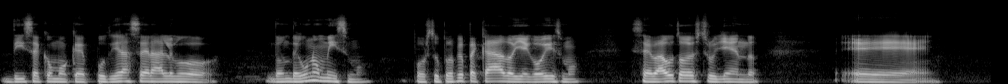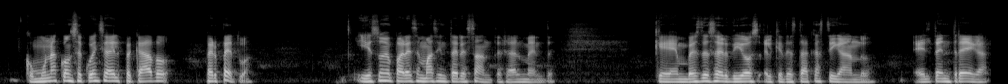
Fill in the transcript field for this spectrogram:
dice como que pudiera ser algo donde uno mismo, por su propio pecado y egoísmo, se va autodestruyendo eh, como una consecuencia del pecado perpetua. Y eso me parece más interesante realmente que en vez de ser Dios el que te está castigando, Él te entrega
